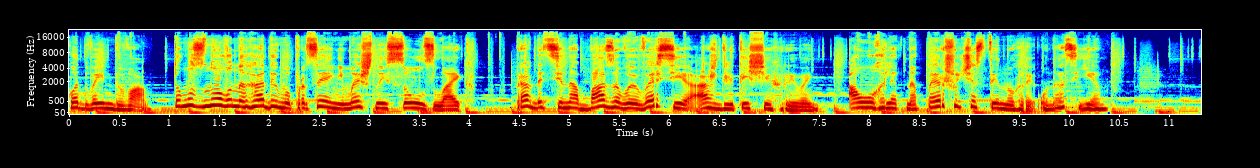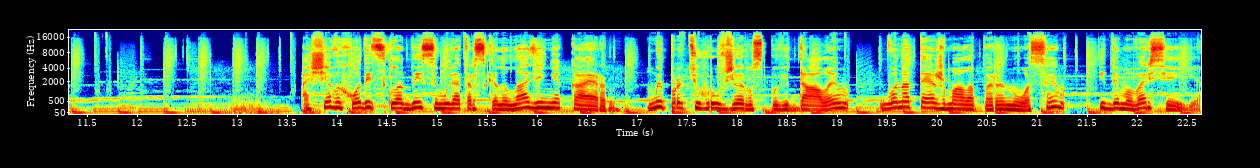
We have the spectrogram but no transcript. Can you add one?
Vein 2. Тому знову нагадуємо про цей анімешний Souls-like. Правда, ціна базової версії аж 2000 гривень. А огляд на першу частину гри у нас є. Ще виходить складний симулятор скелелазіння Кайрон. Ми про цю гру вже розповідали. Вона теж мала переноси, і демоверсія є.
